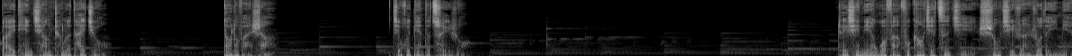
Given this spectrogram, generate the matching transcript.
白天强撑了太久，到了晚上就会变得脆弱。这些年，我反复告诫自己收起软弱的一面，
